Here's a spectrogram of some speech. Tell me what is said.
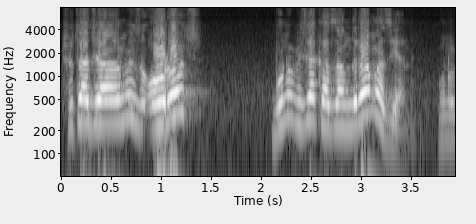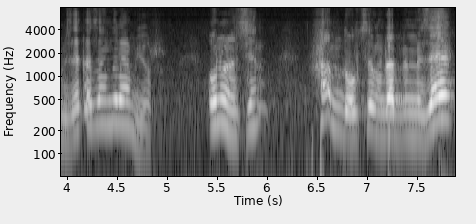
tutacağımız oruç bunu bize kazandıramaz yani. Bunu bize kazandıramıyor. Onun için hamdolsun Rabbimize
